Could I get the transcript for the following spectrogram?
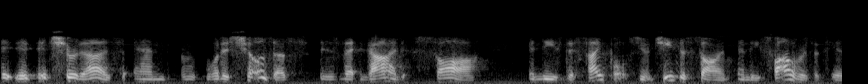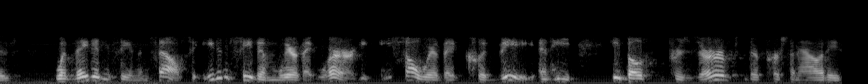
It, it, it sure does, and what it shows us is that God saw in these disciples, you know, Jesus saw in, in these followers of his what they didn't see in themselves. He didn't see them where they were. He, he saw where they could be, and he he both preserved their personalities,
